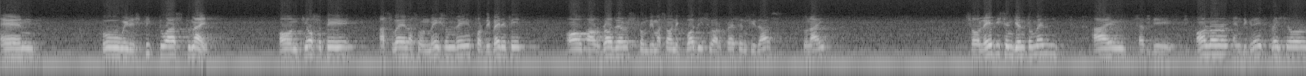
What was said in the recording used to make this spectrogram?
and who will speak to us tonight on theosophy as well as on masonry for the benefit of our brothers from the Masonic bodies who are present with us tonight. So, ladies and gentlemen, I have the honor and the great pleasure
